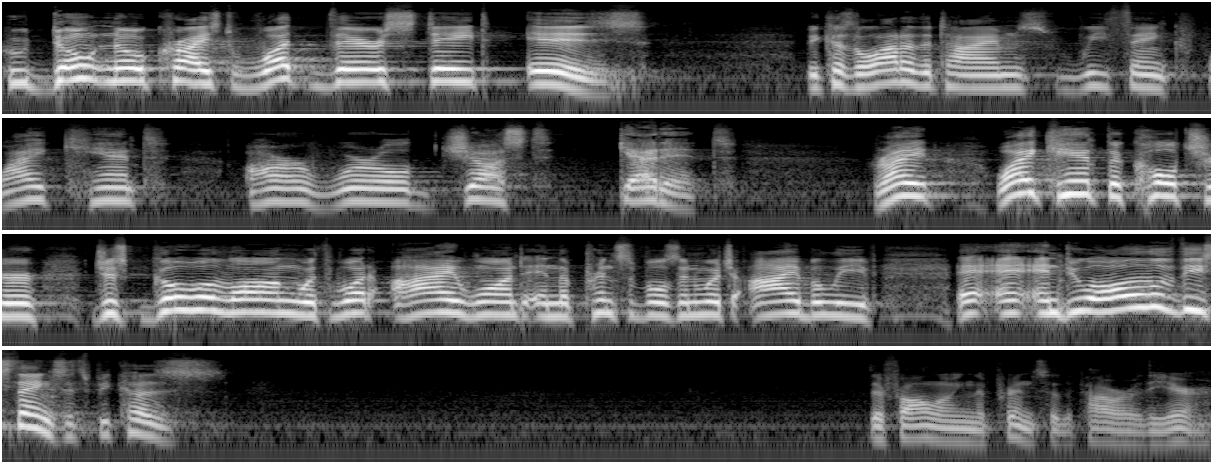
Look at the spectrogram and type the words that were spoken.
who don't know Christ, what their state is. Because a lot of the times we think, why can't our world just get it? Right? Why can't the culture just go along with what I want and the principles in which I believe and, and do all of these things? It's because they're following the prince of the power of the air.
